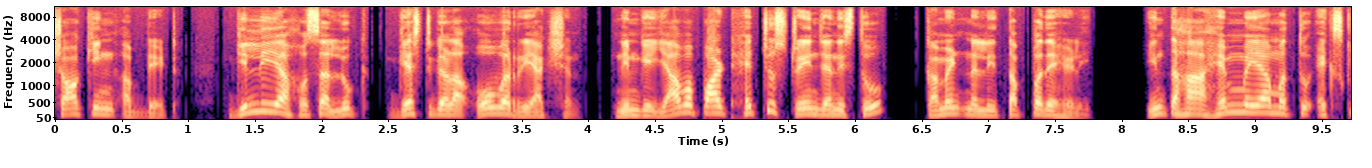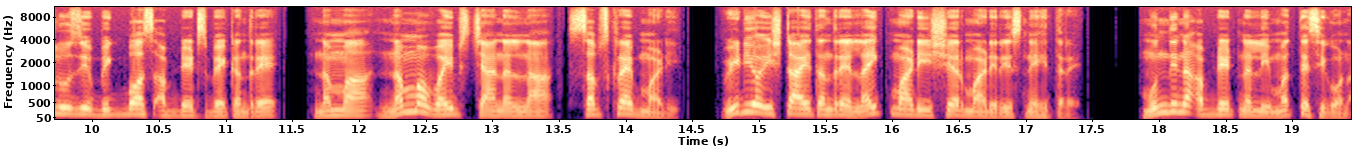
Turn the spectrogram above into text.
ಶಾಕಿಂಗ್ ಅಪ್ಡೇಟ್. ಗಿಲ್ಲಿಯ ಹೊಸ ಲುಕ್, ಗೆಸ್ಟ್ಗಳ ಓವರ್ ರಿಯಾಕ್ಷನ್. ನಿಮ್ಗೆ ಯಾವ ಪಾರ್ಟ್ ಹೆಚ್ಚು ಸ್ಟ್ರೇಂಜ್ ಅನಿಸ್ತು? ಕಮೆಂಟ್ನಲ್ಲಿ ತಪ್ಪದೆ ಹೇಳಿ. ಇಂತಹ ಹೆಮ್ಮೆಯ ಮತ್ತು ಎಕ್ಸ್ಕ್ಲೂಸಿವ್ ಬಿಗ್ ಬಾಸ್ ಅಪ್ಡೇಟ್ಸ್ ಬೇಕಂದ್ರೆ ನಮ್ಮ ನಮ್ಮ ವೈಬ್ಸ್ ಚಾನೆಲ್ನ ಸಬ್ಸ್ಕ್ರೈಬ್ ಮಾಡಿ. ವಿಡಿಯೋ ಇಷ್ಟ ಆಯ್ತಂದ್ರೆ ಲೈಕ್ ಮಾಡಿ ಶೇರ್ ಮಾಡಿರಿ ಸ್ನೇಹಿತರೆ. ಮುಂದಿನ ಅಪ್ಡೇಟ್ನಲ್ಲಿ ಮತ್ತೆ ಸಿಗೋಣ.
